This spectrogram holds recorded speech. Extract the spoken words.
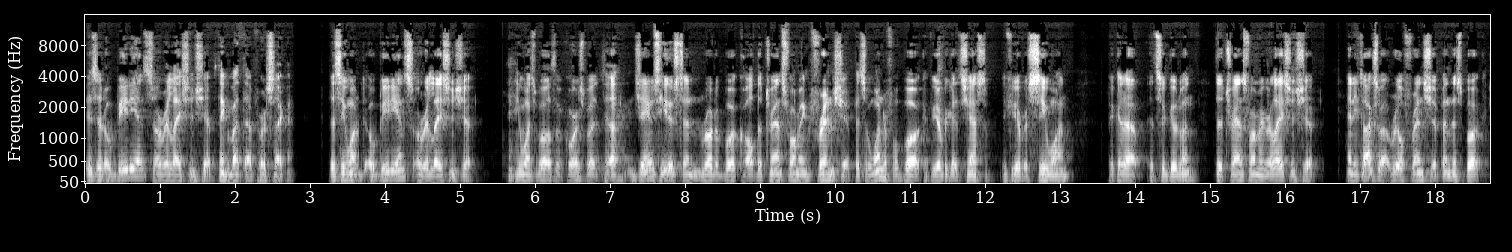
Is it obedience or relationship? Think about that for a second. Does he want obedience or relationship? He wants both, of course, but uh, James Houston wrote a book called The Transforming Friendship. It's a wonderful book. If you ever get a chance, to, if you ever see one, pick it up. It's a good one. The Transforming Relationship. And he talks about real friendship in this book,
